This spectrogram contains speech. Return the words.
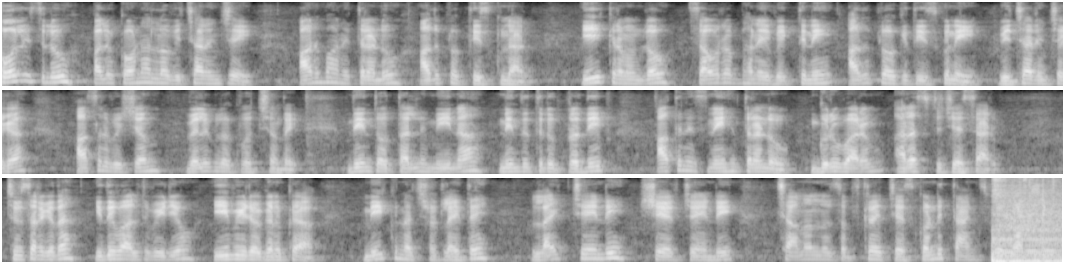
పోలీసులు పలు కోణాల్లో విచారించి అనుమానితులను అదుపులోకి తీసుకున్నారు. ఈ క్రమంలో సౌరభ్ అనే వ్యక్తిని అదుపులోకి తీసుకుని విచారించగా అసలు విషయం వెలుగులోకి వచ్చింది. దీంతో తల్లి మీనా నిందితుడు ప్రదీప్ అతని స్నేహితులను గురువారం అరెస్టు చేశారు. చూశారు కదా ఇది వాళ్ళ వీడియో. ఈ వీడియో కనుక మీకు నచ్చినట్లయితే లైక్ చేయండి షేర్ చేయండి. ఛానల్ను సబ్స్క్రైబ్ చేసుకోండి. Thanks for watching.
